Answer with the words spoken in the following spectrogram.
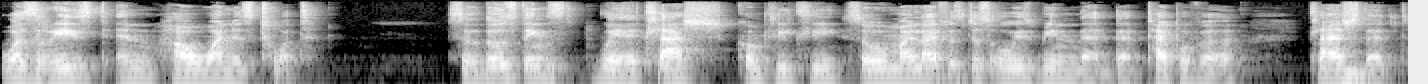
was raised and how one is taught so those things were clash completely so my life has just always been that that type of a clash Hmm. that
